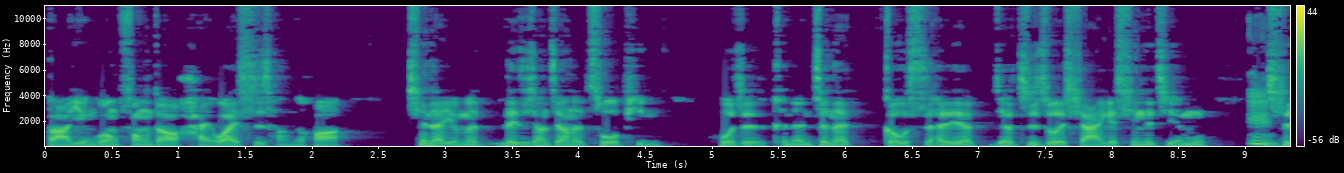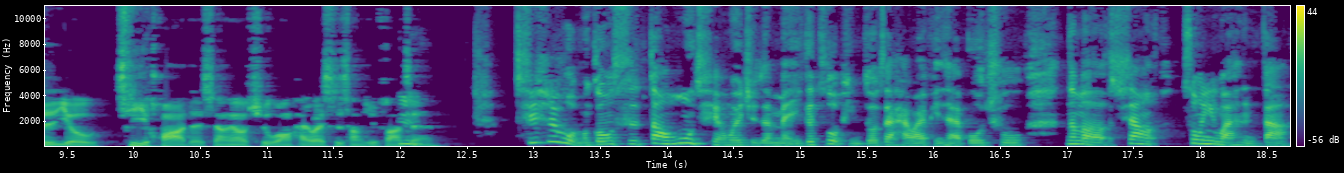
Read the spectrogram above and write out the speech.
把眼光放到海外市场的话，现在有没有类似像这样的作品，或者可能正在？构思还是要要制作下一个新的节目，嗯，是有计划的，想要去往海外市场去发展。嗯。其实我们公司到目前为止的每一个作品都在海外平台播出。那么像综艺玩很大，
